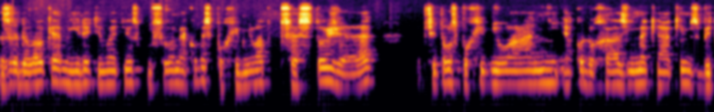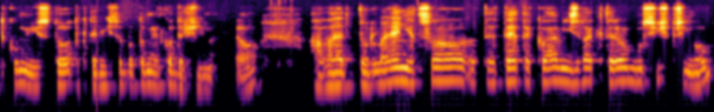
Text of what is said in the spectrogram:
lze do velké míry tímhle tím způsobem jakoby spochybňovat, přestože při tom spochybňování jako docházíme k nějakým zbytkům jistot, kterých se potom jako držíme. Jo? Ale tohle je něco, to, to je taková výzva, kterou musíš přijmout.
